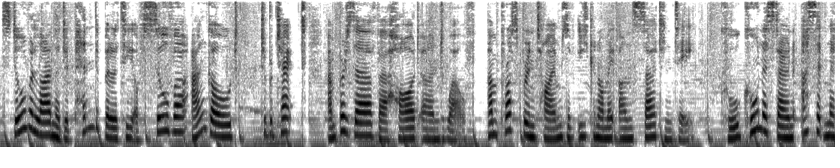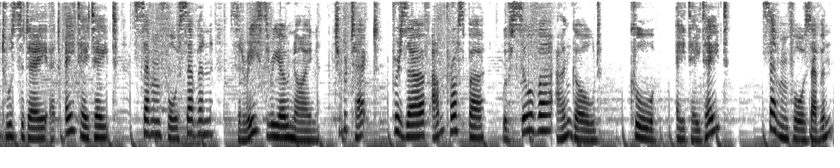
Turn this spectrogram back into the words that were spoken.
still rely on the dependability of silver and gold to protect and preserve their hard earned wealth and prosper in times of economic uncertainty. Call Cornerstone Asset Metals today at 888 747 3309 to protect, preserve, and prosper with silver and gold. Call 888 747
